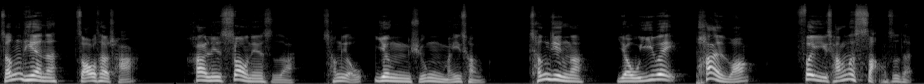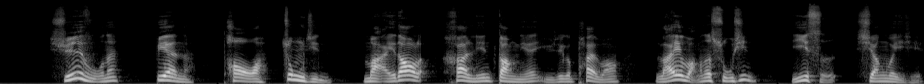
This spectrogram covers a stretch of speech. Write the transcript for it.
整天呢找他茬。翰林少年时啊曾有英雄美称，曾经啊有一位叛王非常的赏识他，巡抚呢便呢。掏啊重金买到了翰林当年与这个叛王来往的书信，以此相威胁。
